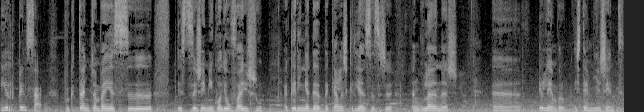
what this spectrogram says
ia repensar, porque tenho também esse, esse desejo em mim quando eu vejo a carinha da, daquelas crianças eh, angolanas uh, eu lembro, isto é a minha gente,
